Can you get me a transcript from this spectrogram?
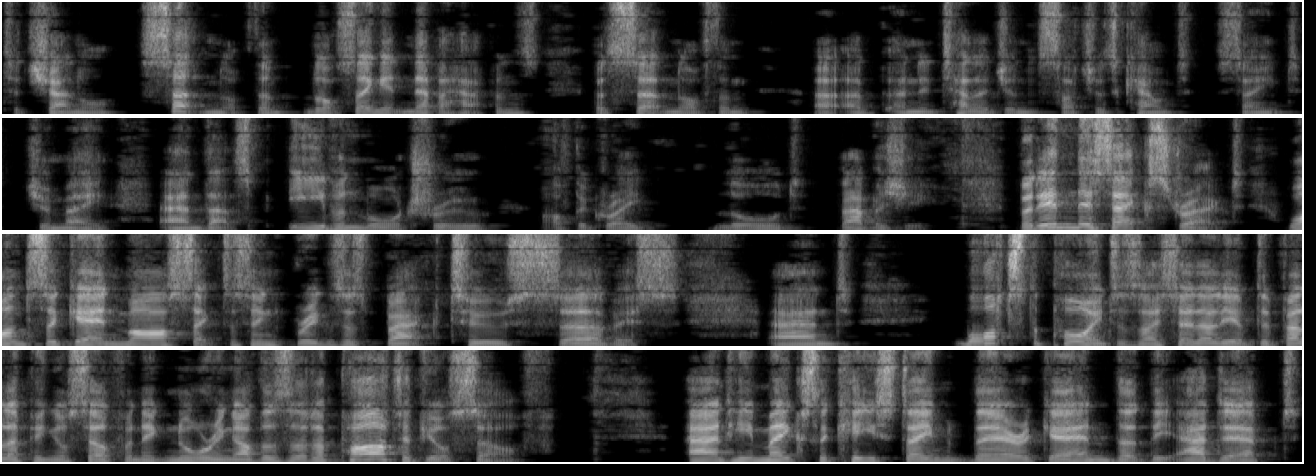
to channel certain of them. I'm not saying it never happens, but certain of them, uh, an intelligence such as Count Saint Germain. And that's even more true of the great Lord Babaji. But in this extract, once again, Mars Sector 6 brings us back to service. And what's the point, as I said earlier, of developing yourself and ignoring others that are part of yourself? And he makes the key statement there again that the adept,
